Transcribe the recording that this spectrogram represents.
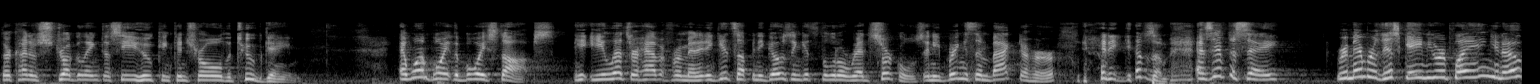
they're kind of struggling to see who can control the tube game. At one point, the boy stops. He, he lets her have it for a minute. He gets up and he goes and gets the little red circles, and he brings them back to her, and he gives them as if to say, Remember this game you were playing, you know?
